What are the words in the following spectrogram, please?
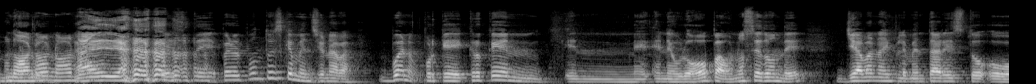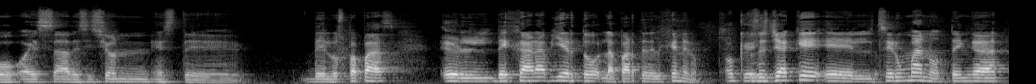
No, no, no, no. Ay. Este, pero el punto es que mencionaba, bueno, porque creo que en, en, en Europa o no sé dónde ya van a implementar esto o, o esa decisión este, de los papás, el dejar abierto la parte del género. Entonces, ya que el ser humano tenga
